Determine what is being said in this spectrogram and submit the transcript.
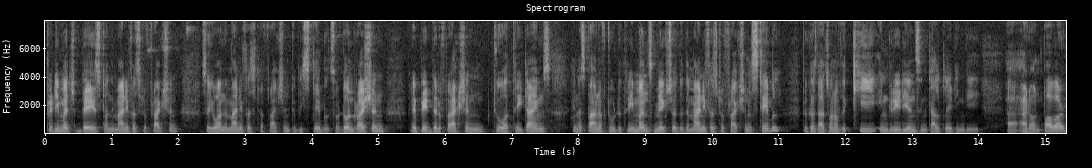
pretty much based on the manifest refraction. So you want the manifest refraction to be stable. So don't rush in, repeat the refraction two or three times in a span of two to three months. Make sure that the manifest refraction is stable because that's one of the key ingredients in calculating the uh, add-on power.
